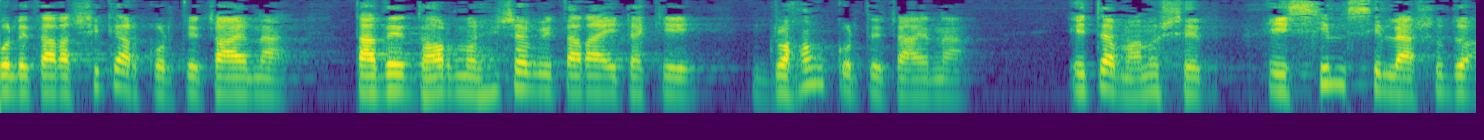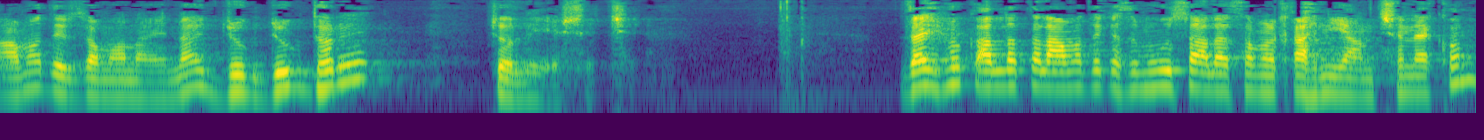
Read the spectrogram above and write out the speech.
বলে তারা স্বীকার করতে চায় না। তাদের ধর্ম হিসাবে তারা এটাকে গ্রহণ করতে চায় না। এটা মানুষের এই সিলসিলা শুধু আমাদের জমানায় নয়, যুগ যুগ ধরে চলে এসেছে। যাই হোক, আল্লাহ তালা আমাদের কাছে মুসা আল্লাহামের কাহিনী আনছেন এখন।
